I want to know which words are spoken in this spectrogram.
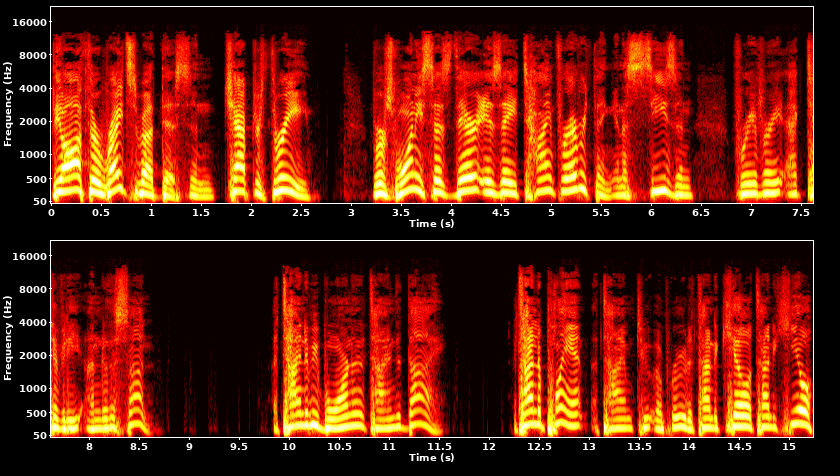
The author writes about this in chapter 3, verse 1. He says, There is a time for everything and a season for every activity under the sun. A time to be born and a time to die a time to plant, a time to uproot, a time to kill, a time to heal,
